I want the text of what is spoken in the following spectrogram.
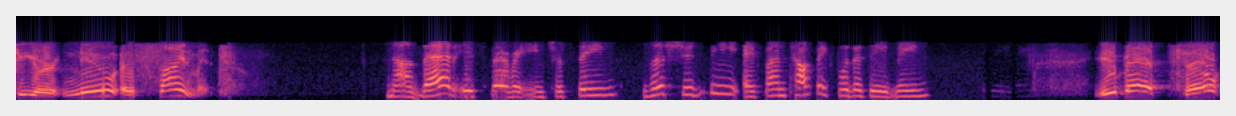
to your new assignment? Now that is very interesting. This should be a fun topic for this evening. You bet. So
